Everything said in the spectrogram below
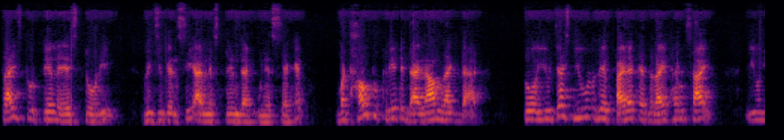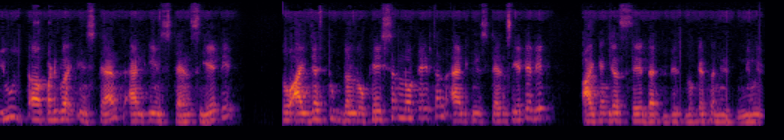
tries to tell a story, which you can see. I will explain that in a second. But how to create a diagram like that? So you just use a palette at the right hand side you use a particular instance and instantiate it. So I just took the location notation and instantiated it. I can just say that this location is new.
